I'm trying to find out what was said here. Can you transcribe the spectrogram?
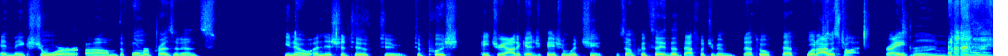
and make sure um, the former president's you know initiative to to push patriotic education which you, some could say that that's what you've been that's what that's what i was taught right? Right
